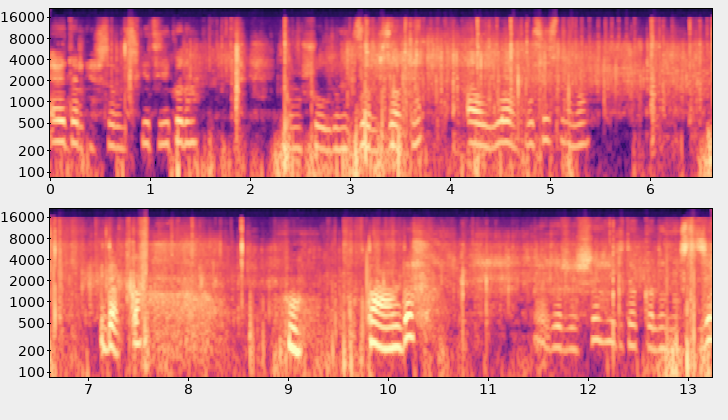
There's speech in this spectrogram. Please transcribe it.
Evet arkadaşlar bisikleti yıkadım. Görmüş olduğunuz üzere zaten. Allah bu ses ne lan? Bir dakika. Hı, tamamdır. Evet arkadaşlar iki dakikalığına size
